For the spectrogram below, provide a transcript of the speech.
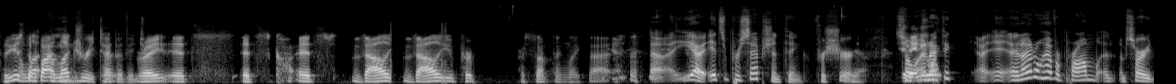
They're used A to a luxury type uh, of interior. right? It's it's it's value value per or something like that. Uh, yeah, it's a perception thing for sure. Yeah. So, Did and I think, and I don't have a problem. I'm sorry,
